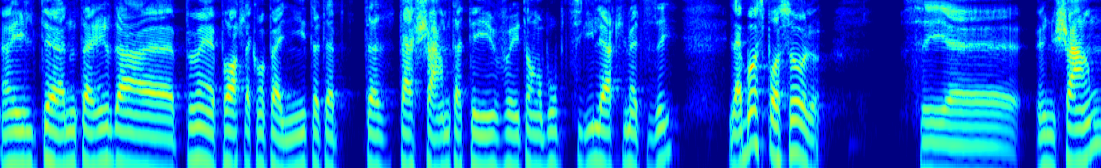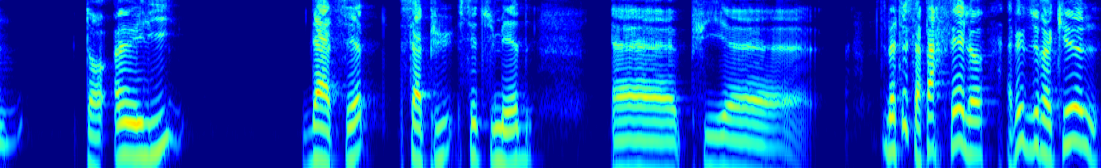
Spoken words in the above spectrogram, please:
un Hilton, ou t'arrives dans, euh, peu importe la compagnie, t'as ta, ta, chambre, ta TV, ton beau petit lit, l'air climatisé. Là-bas, c'est pas ça, là. C'est euh, une chambre, t'as un lit, that's ça pue, c'est humide, euh, puis... mais tu sais, c'est parfait, là. Avec du recul,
